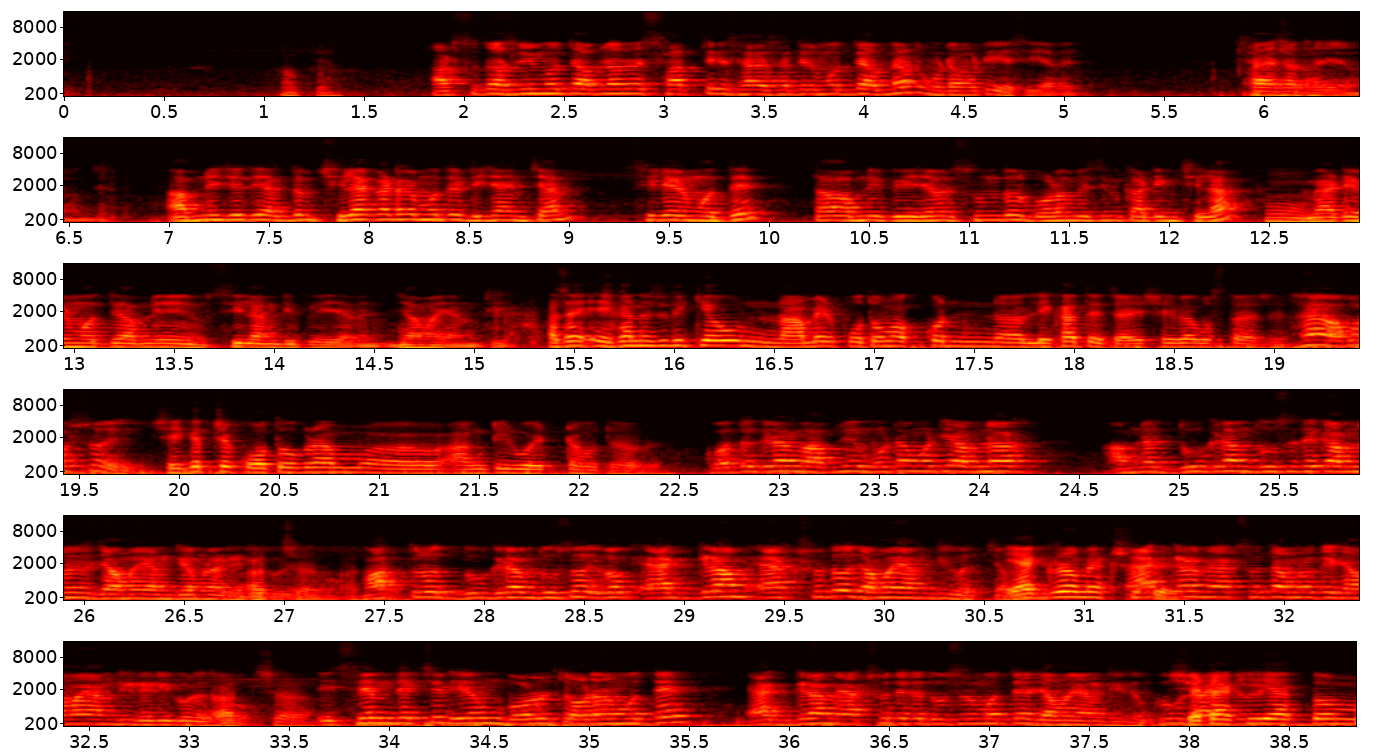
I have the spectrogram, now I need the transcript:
ওকে আটশো দশ মিলির মধ্যে আপনার সাত থেকে সাড়ে সাতের মধ্যে আপনার মোটামুটি এসে যাবে। সাড়ে সাত হাজারের মধ্যে। আপনি যদি একদম ছিলা কাটার মধ্যে ডিজাইন চান সিলের মধ্যে তাও আপনি পেয়ে যাবেন সুন্দর বড় মেশিন কাটিং ছিলা। ম্যাটের মধ্যে আপনি সিল আংটি পেয়ে যাবেন জামাই আংটি। আচ্ছা এখানে যদি কেউ নামের প্রথম অক্ষর লেখাতে চায় সেই ব্যবস্থা আছে? হ্যাঁ অবশ্যই। সেক্ষেত্রে কত গ্রাম আংটির ওয়েটটা হতে হবে? কত গ্রাম? আপনি মোটামুটি আপনার আপনার দু গ্রাম দুশো থেকে আপনার জামাই আংটি আমরা রেডি করে আচ্ছা, দেবো। আচ্ছা। মাত্র দু গ্রাম দুশো এবং এক গ্রাম একশোতেও জামাই আংটি হচ্ছে এক গ্রাম একশো এক গ্রাম একশোতে আমাকে জামাই আংটি রেডি করে দেবো। আচ্ছা। এই সেম দেখছেন এরকম বড় চড়ার মধ্যে এক গ্রাম একশো থেকে দুশোর মধ্যে জামাই আংটি দেবো। সেটা কি একদম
